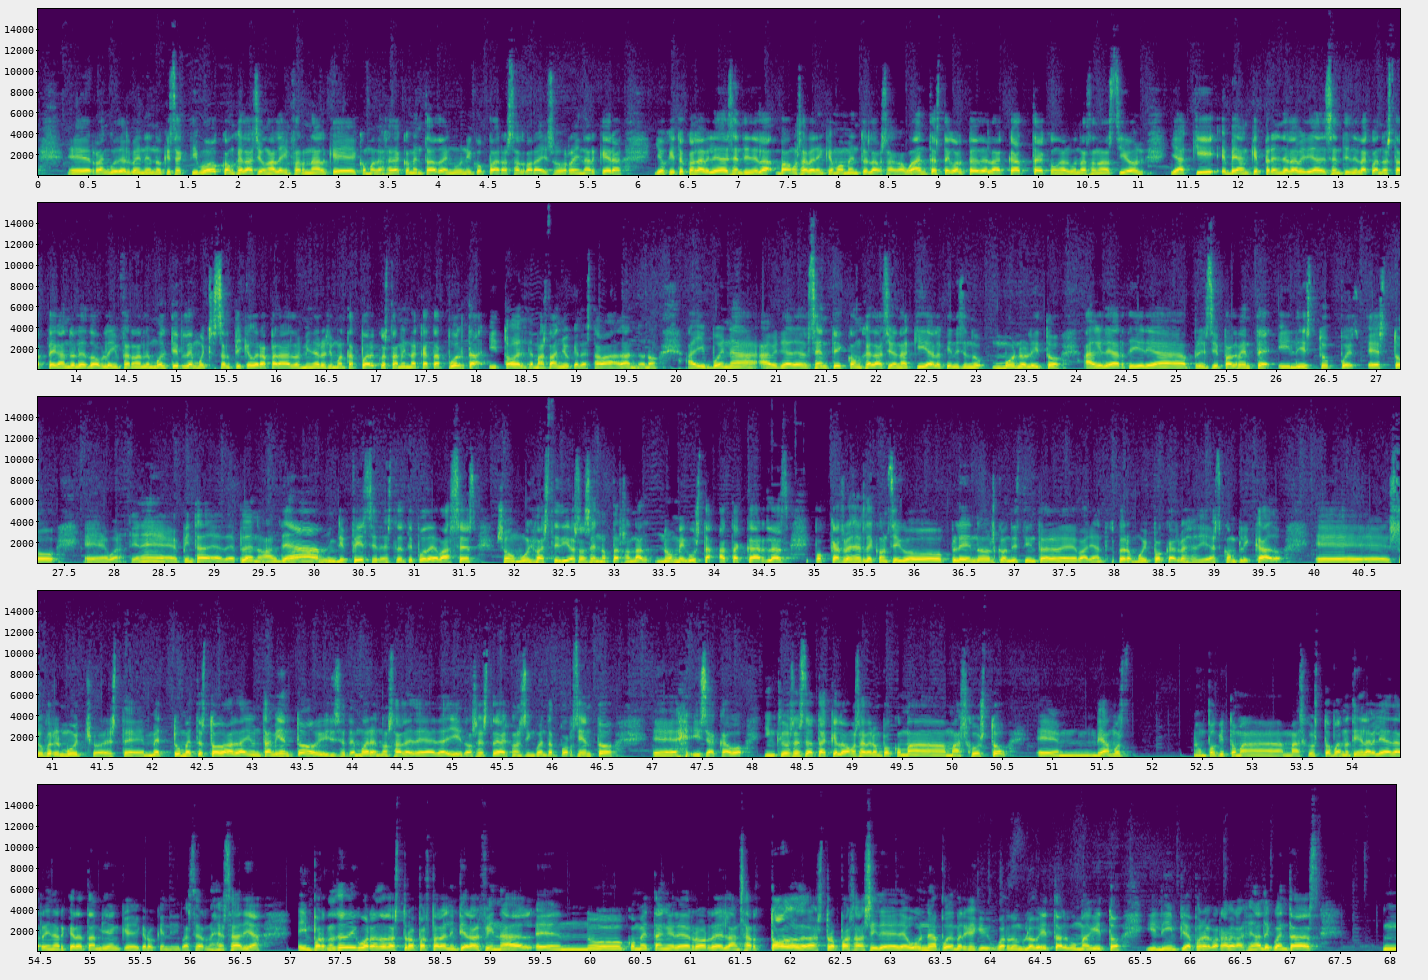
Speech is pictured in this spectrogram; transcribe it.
rango del veneno que se activó. Congelación a la infernal que, como les había comentado, en único para salvar ahí su reina arquera. Y ojito con la habilidad de sentinela, vamos a ver en qué momento la saga. Aguanta este golpeo de la cata con alguna sanación. Y aquí vean que prende la habilidad de sentinela cuando está pegándole doble infernal múltiple, mucha salpicadura para los mineros y montapuercos, también la catapulta y todo el demás daño que le estaba dando, ¿no? Ahí buena habilidad del Senti, congelación aquí a lo que viene siendo monolito, águila de artillería principalmente, y listo, pues esto, eh, bueno, tiene pinta de pleno. Aldea difícil, este tipo de bases son muy fastidiosas en lo personal no me gusta atacarlas. Pocas veces le consigo plenos con distintas eh, variantes, pero muy pocas veces y es complicado. Eh, sufres mucho. Este, tú metes todo al ayuntamiento y se te muere, no sale de, allí. Dos estrellas con 50% eh, y se acabó. Incluso este ataque lo vamos a ver un poco más, más justo. Em, veamos un poquito más, más justo. Bueno, tiene la habilidad de reina arquera también, que creo que ni va a ser necesaria. E importante de ir guardando las tropas para limpiar al final. Eh, no cometan el error de lanzar todas las tropas así de, de una. Pueden ver que aquí guarda un globito, algún maguito y limpia por el barrabel. Al final de cuentas,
